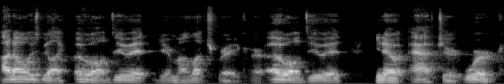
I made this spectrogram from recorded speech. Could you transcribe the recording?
I'd always be like, oh, I'll do it during my lunch break, or oh, I'll do it, you know, after work.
